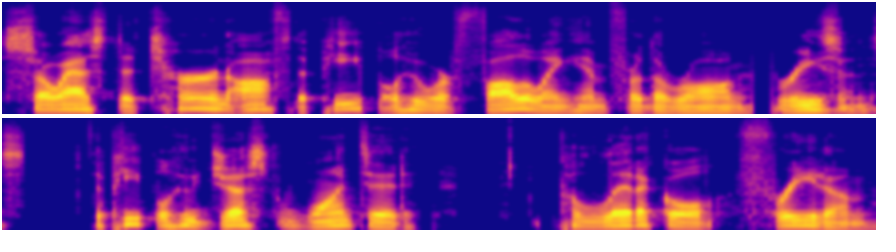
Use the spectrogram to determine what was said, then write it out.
so as to turn off the people who were following him for the wrong reasons the people who just wanted political freedom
